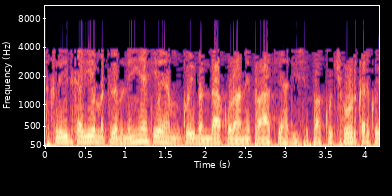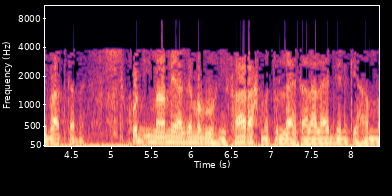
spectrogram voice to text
تقلید کا یہ مطلب نہیں ہے کہ ہم کوئی بندہ قرآن پاک یا حدیث پاک کو چھوڑ کر کوئی بات کر رہے ہیں۔ خود امام اعظم ابو حنیفہ رحمۃ اللہ تعالی علیہ، جن کے ہم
